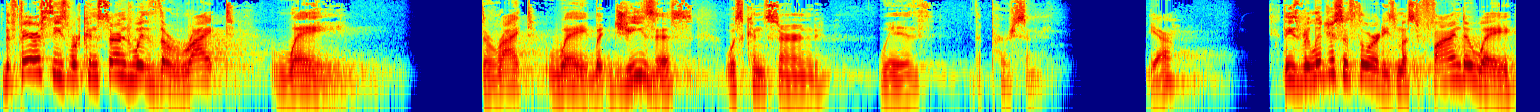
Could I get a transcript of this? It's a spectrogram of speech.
The Pharisees were concerned with the right way. The right way. But Jesus was concerned with the person. Yeah? These religious authorities must find a way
